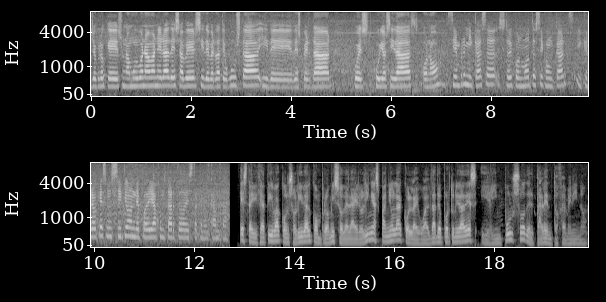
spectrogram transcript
Yo creo que es una muy buena manera de saber si de verdad te gusta y de despertar pues curiosidad o no. Siempre en mi casa estoy con motos y con karts y creo que es un sitio donde podría juntar todo esto que me encanta. Esta iniciativa consolida el compromiso de la aerolínea española con la igualdad de oportunidades y el impulso del talento femenino.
